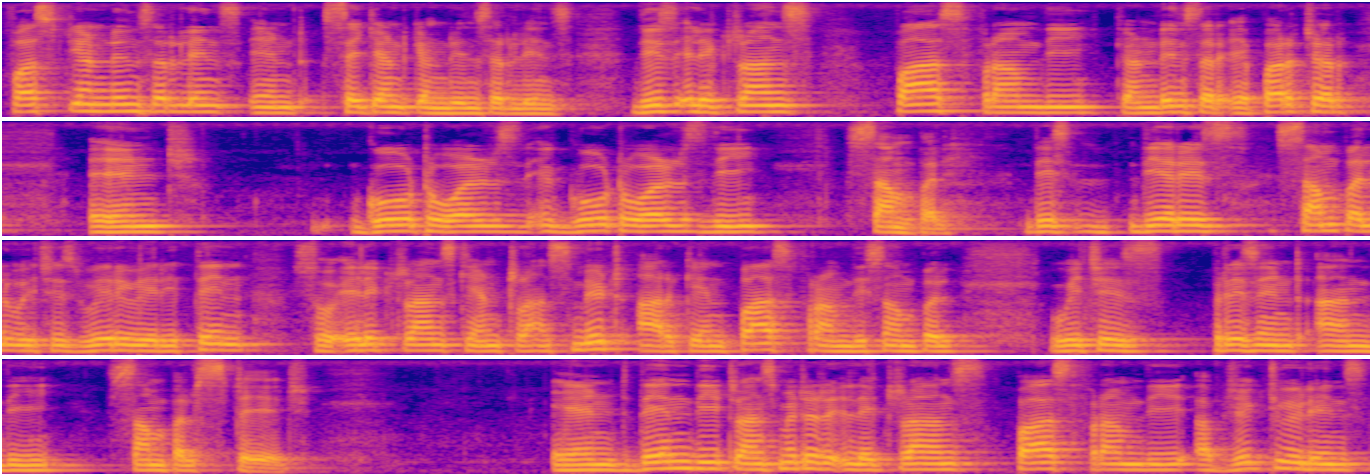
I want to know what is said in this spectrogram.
first condenser lens and second condenser lens. These electrons pass from the condenser aperture and go towards go towards the sample this there is sample which is very very thin so electrons can transmit or can pass from the sample which is present on the sample stage. And then the transmitted electrons pass from the objective lens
